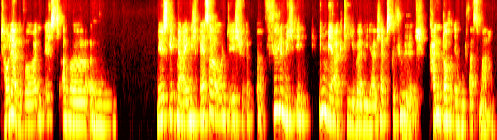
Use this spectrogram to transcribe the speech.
toller geworden ist, aber ähm, nee, es geht mir eigentlich besser und ich äh, fühle mich in, in mir aktiver wieder. Ich habe das Gefühl, mhm. ich kann doch irgendwas machen.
